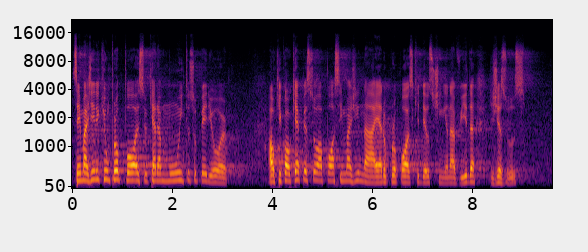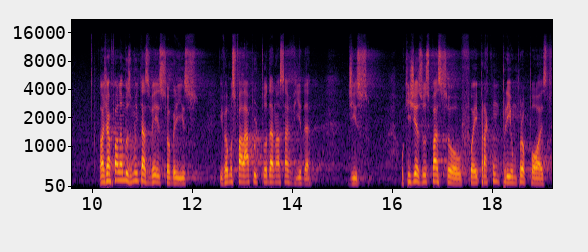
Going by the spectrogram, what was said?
Você imagine que um propósito que era muito superior, ao que qualquer pessoa possa imaginar, era o propósito que Deus tinha na vida de Jesus. Nós já falamos muitas vezes sobre isso e vamos falar por toda a nossa vida disso. O que Jesus passou foi para cumprir um propósito,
